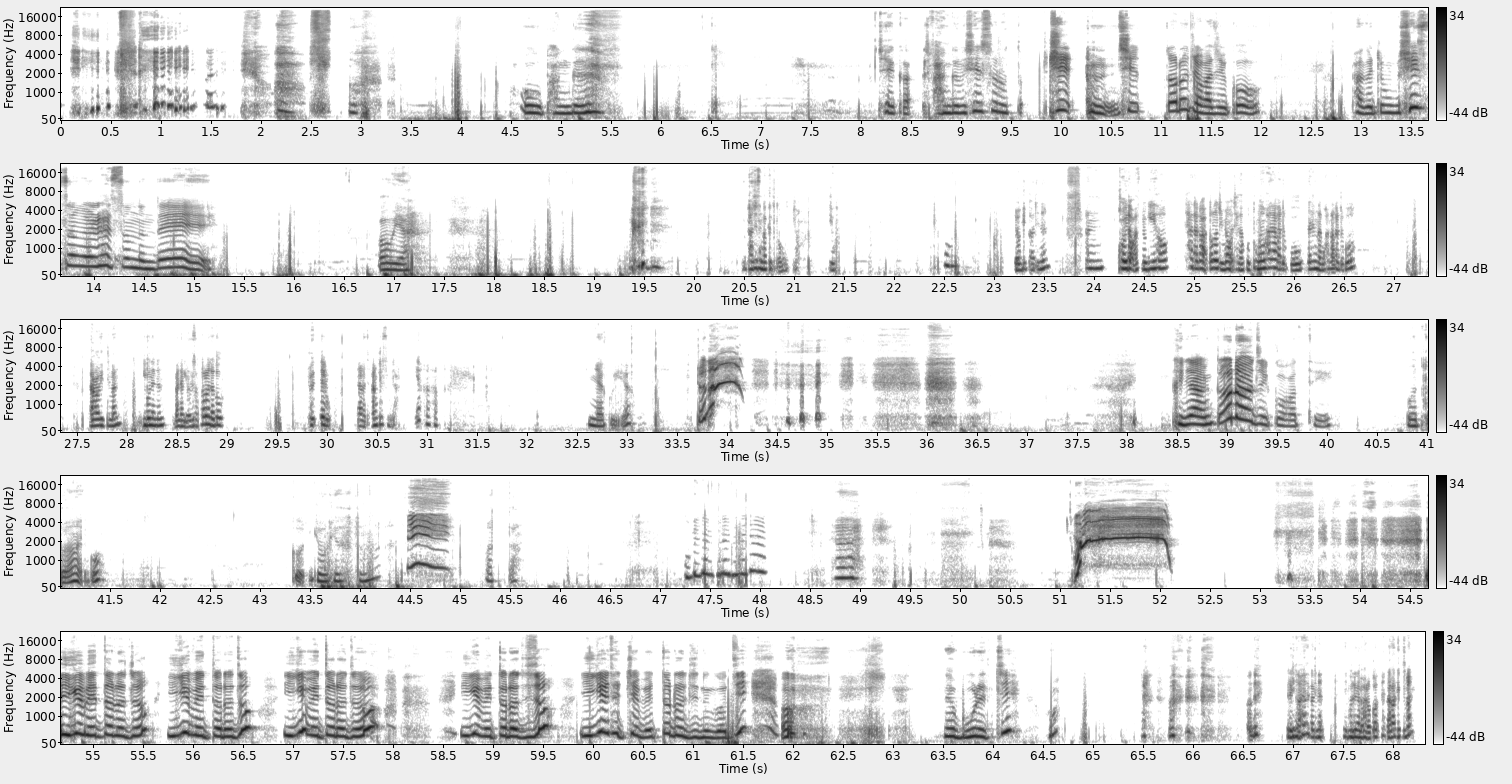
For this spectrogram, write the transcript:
오 방금 제가 방금 실수로 떠, 실, 실 떨어져가지고 방금 좀 실성을 했었는데 어우야 다시 생각해도. 어, 여기까지는 한 거의 다 왔- 여기서 사다가 떨어지면 제가 보통은 화나가지고 짜증나고 화나가지고 나가겠지만 이번에는 만약 여기서 떨어져도 절대로 나가지 않겠습니다 야하하. 왜냐고요? 그냥 떨어질 것 같아. 뭐더라 이거? 그 여기였었나? 맞다. 이게 왜 떨어져? 이게 왜 떨어져? 이게 왜 떨어져? 이게 왜 떨어지죠? 이게 대체 왜 떨어지는 거지? 어. 내가 뭘 했지? 네, 그냥 그냥 이번에 바로 나가겠지만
